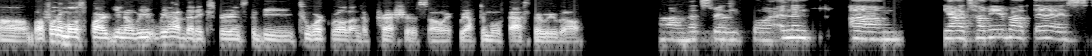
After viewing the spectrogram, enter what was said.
Um, but for the most part, you know, we, we have that experience to be to work well under pressure. So if we have to move faster, we will. Wow, that's really cool. And then, um, yeah, tell me about this.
